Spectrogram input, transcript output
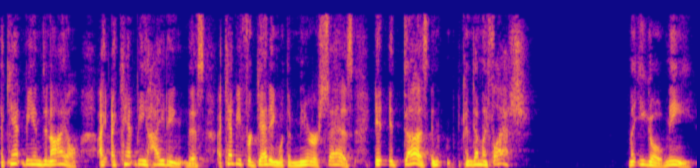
I, can't be in denial. I, I can't be hiding this. I can't be forgetting what the mirror says. It, it does condemn my flesh, my ego, me.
